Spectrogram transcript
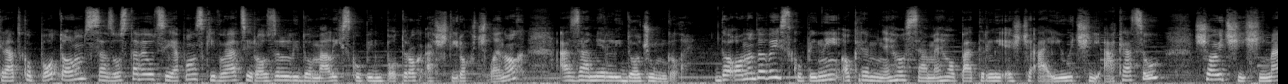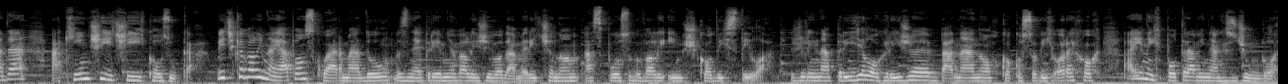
Krátko potom sa zostávajúci japonskí vojaci rozdelili do malých skupín po troch až štyroch členoch a zamierli do džungle. Do Onodovej skupiny okrem neho samého patrili ešte aj Yuichi Akasu, Shoichi Shimada a Kinchichi Kozuka. Vyčkavali na japonskú armádu, znepríjemňovali život Američanom a spôsobovali im škody styla. Žili na prídeloch ryže, banánoch, kokosových orechoch a iných potravinách z džungle.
